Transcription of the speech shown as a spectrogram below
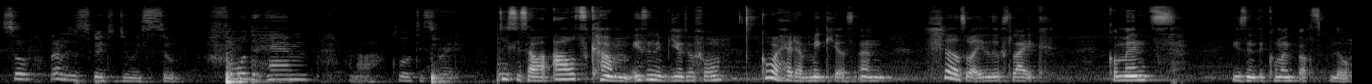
So what i'm just going to do is to fold hem and our cloth is ready. This is our outcome. Isn't it beautiful? Go ahead and make yours and show us what it looks like. Comment using the comment box below.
